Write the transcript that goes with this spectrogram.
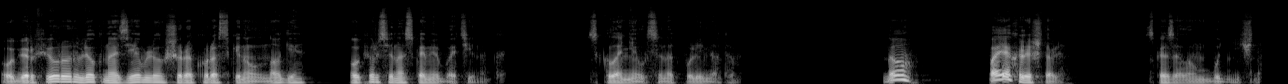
Уберфюрер лег на землю, широко раскинул ноги, уперся носками ботинок. Склонился над пулеметом. — Ну, поехали, что ли? — сказал он буднично.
